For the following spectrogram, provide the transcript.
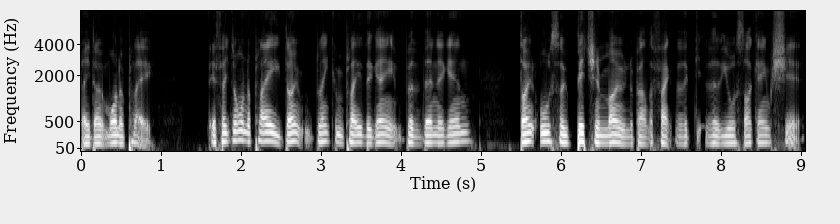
They don't want to play. If they don't want to play, don't blink and play the game. But then again, don't also bitch and moan about the fact that the, the All Star game shit.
